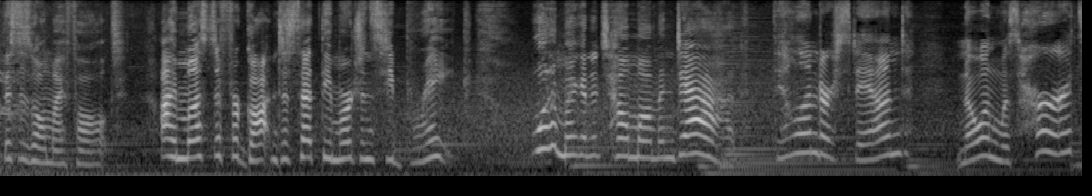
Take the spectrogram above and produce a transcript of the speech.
This is all my fault. I must have forgotten to set the emergency brake. What am I gonna tell mom and dad? They'll understand. No one was hurt.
